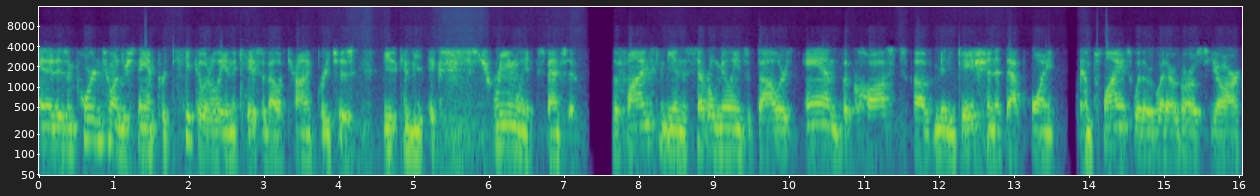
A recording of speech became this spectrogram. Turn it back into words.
and it is important to understand, particularly in the case of electronic breaches, these can be extremely expensive. The fines can be in the several millions of dollars, and the costs of mitigation at that point, compliance with whatever OCR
